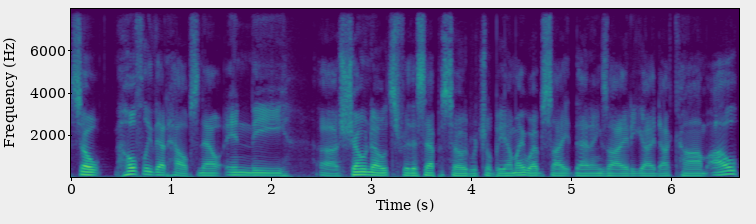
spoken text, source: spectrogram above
So hopefully that helps. Now, in the uh, show notes for this episode, which will be on my website, thatanxietyguy.com. I'll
